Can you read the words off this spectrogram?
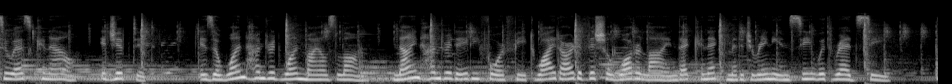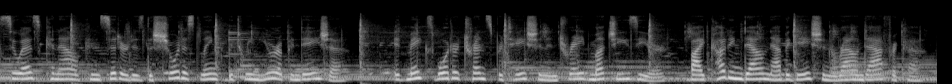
Suez Canal, Egypt is a 101 miles long, 984 feet wide artificial water line that connect Mediterranean Sea with Red Sea. Suez Canal considered as the shortest link between Europe and Asia. It makes water transportation and trade much easier by cutting down navigation around Africa.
